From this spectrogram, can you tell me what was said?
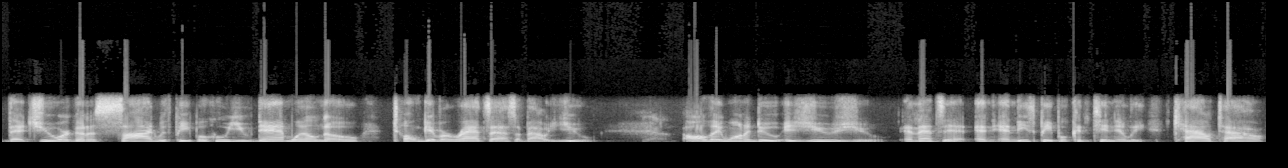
That you are gonna side with people who you damn well know don't give a rat's ass about you. Yeah. All they want to do is use you, and that's it. And and these people continually kowtow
